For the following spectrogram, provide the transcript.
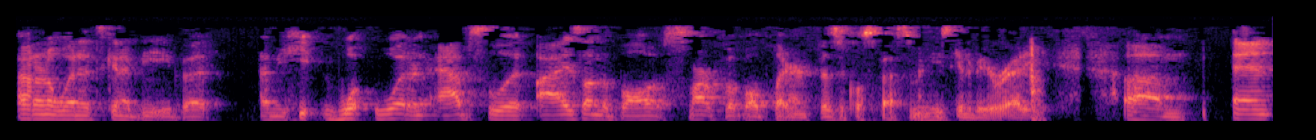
I don't know when it's going to be, but I mean, he, what, what an absolute eyes on the ball, smart football player and physical specimen. He's going to be ready. Um, and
